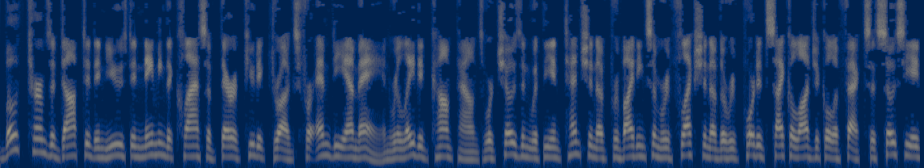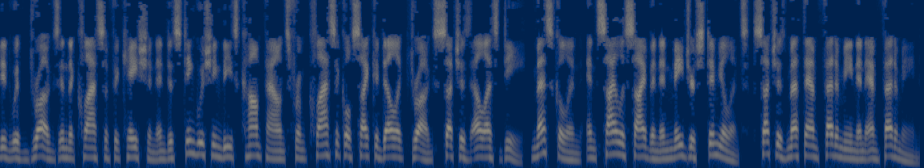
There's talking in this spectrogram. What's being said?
both terms adopted and used in naming the class of therapeutic drugs for MDMA and related compounds were chosen with the intention of providing some reflection of the reported psychological effects associated with drugs in the classification and distinguishing these compounds from classical psychedelic drugs such as LSD, mescaline, and psilocybin and major stimulants, such as methamphetamine and amphetamine.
